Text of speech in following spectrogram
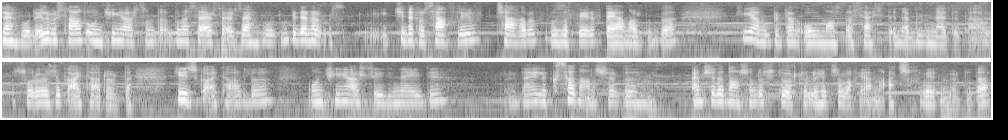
zəng vurdu. Elə bir saat 12-nin yarısında buna səhər-səhər zəng vurdum. Bir dənə iki dəfə saxlayıb, çağırıb, vızıq verib dayanırdım da. Ki, yəni birdən olmaz da səsdir, nə bilim nədir də. Sonra özü qaytarırdı. Gec qaytardı. 12-nin yarısı idi, nə idi? Da elə qısa danışırdı. Həmişə də danışanda üstü örtülü, heç vaxt yəni açıq vermirdi də.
